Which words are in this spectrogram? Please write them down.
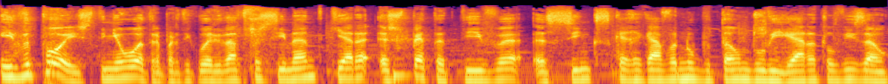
E depois tinha outra particularidade fascinante que era a expectativa assim que se carregava no botão de ligar a televisão.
